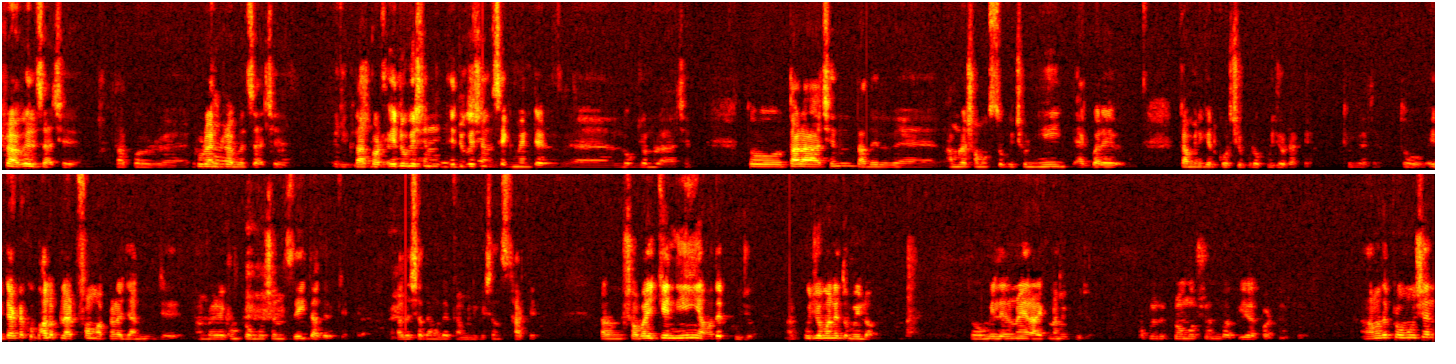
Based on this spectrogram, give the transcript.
ট্রাভেলস আছে তারপর ট্যুর অ্যান্ড ট্রাভেলস আছে তারপর এডুকেশন এডুকেশন সেগমেন্টের লোকজনরা আছেন। তো তারা আছেন তাদের আহ, আমরা সমস্ত কিছু নিয়েই একবারে কমিউনিকেট করছি পুরো পুজোটাকে ঠিক আছে? তো এটা একটা খুব ভালো প্ল্যাটফর্ম আপনারা জানেন যে আমরা এরকম প্রমোশন দিই তাদেরকে তাদের সাথে আমাদের কমিউনিকেশন থাকে। কারণ সবাইকে নিয়েই আমাদের পুজো আর পুজো মানে তো মিলন। তো মিলনের আরেক নামই পুজো। আপনাদের প্রমোশন বা পিয়ার পার্টনার আমাদের প্রমোশন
